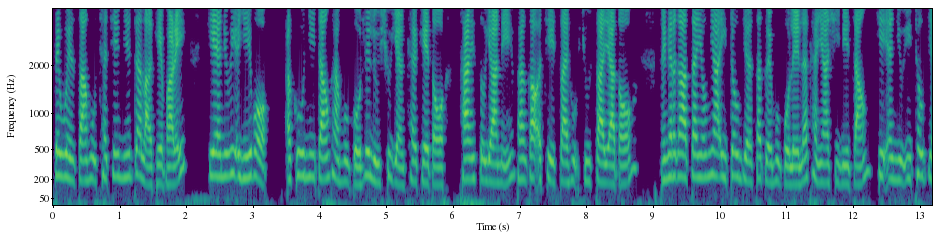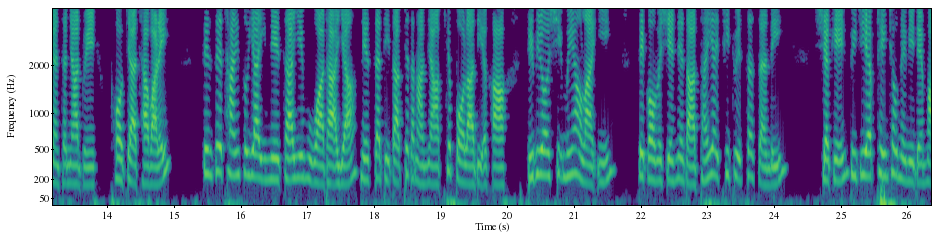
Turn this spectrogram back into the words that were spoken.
စိတ်ဝင်စားမှုချက်ချင်းမြင့်တက်လာခဲ့ပါတယ်။ KNU ၏အရေးပေါ် အကူအညီတောင်းခံမှုကိုလှစ်လူရှုရန်ခက်ခဲသောထိုင်းဆိုရနှင့်ဘန်ကောက်အခြေစိုက်ဟုယူဆရသောနိုင်ငံတကာတန်ယုံများ၏တုံ့ပြန်ဆက်သွယ်မှုကိုလည်းလက်ခံရရှိနေကြောင်း KNU ၏ထုတ်ပြန်ချက်များတွင်ဖော်ပြထားပါတယ်။စင်စစ်ထိုင်းဆိုရ၏နေချရေးမှုဝါဒအရနေဆက်ဒေတာပြဿနာများဖြစ်ပေါ်လာသည့်အခါဒီပြည်တော်ရှိမရောက်လာ၏စစ်ကော်မရှင်နှင့်သာဓာတ်ရိုက်ထိတွေ့ဆက်ဆံသည်ရခင် BGF ထိန်းချုပ်နေမြေတဲမှ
